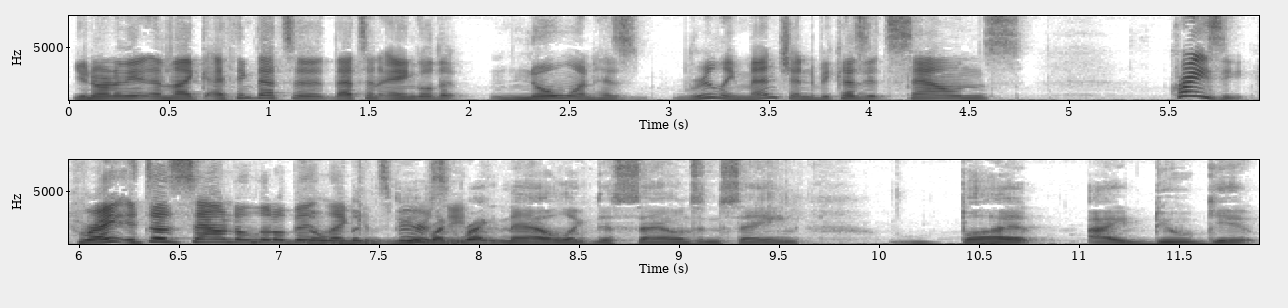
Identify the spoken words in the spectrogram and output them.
You know what I mean? And like I think that's a that's an angle that no one has really mentioned because it sounds crazy, right? It does sound a little bit No, like conspiracy. like right now, like this sounds insane, but I do get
